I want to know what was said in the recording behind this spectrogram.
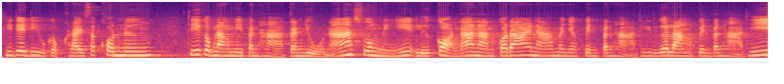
ที่ได้ดีลกับใครสักคนหนึ่งที่กำลังมีปัญหากันอยู่นะ ช่วงนี้หรือก่อนหน้านั้นก็ได้นะ มันยังเป็นปัญหาที่เรื้อรังเป็นปัญหาที่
